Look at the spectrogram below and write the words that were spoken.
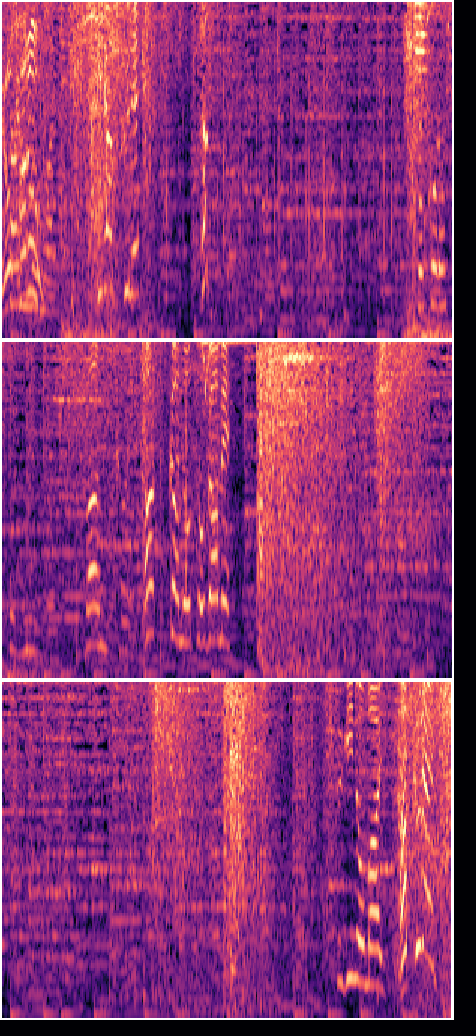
よかろう。白船はっ。心してみよ挽回悪化の咎め。次の舞白蓮。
